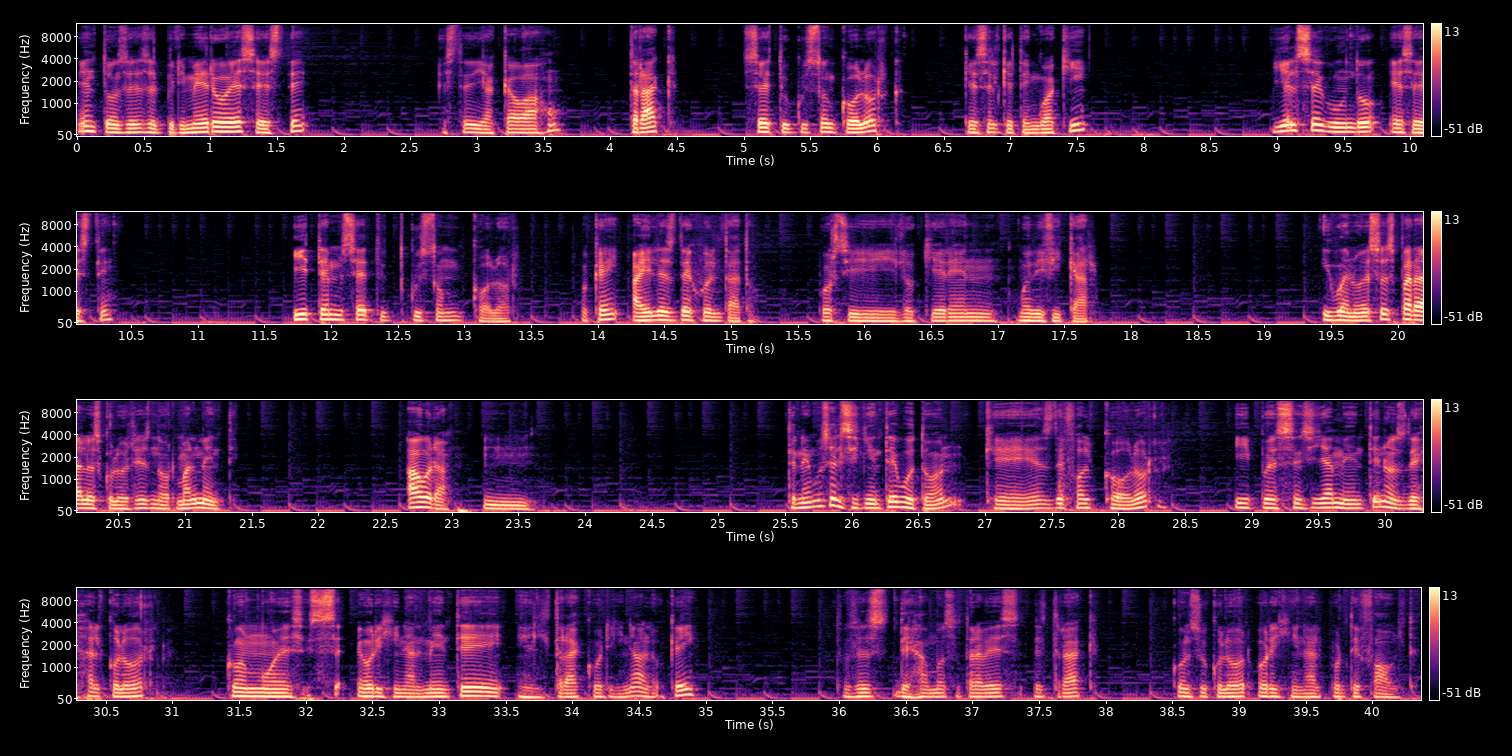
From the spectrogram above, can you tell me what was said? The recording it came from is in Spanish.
Entonces el primero es este, este de acá abajo, track set to custom color, que es el que tengo aquí. Y el segundo es este, item set custom color. Ok, ahí les dejo el dato por si lo quieren modificar. Y bueno, eso es para los colores normalmente. Ahora, mm, tenemos el siguiente botón que es default color y pues sencillamente nos deja el color como es originalmente el track original, ¿ok? Entonces dejamos otra vez el track con su color original por default.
